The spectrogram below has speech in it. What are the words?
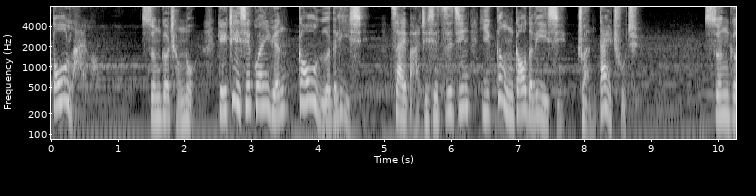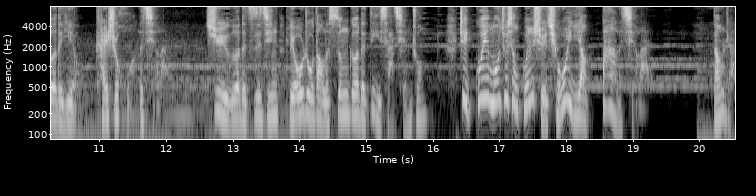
都来了。孙哥承诺给这些官员高额的利息，再把这些资金以更高的利息转贷出去。孙哥的业务开始火了起来，巨额的资金流入到了孙哥的地下钱庄，这规模就像滚雪球一样大了起来。当然，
